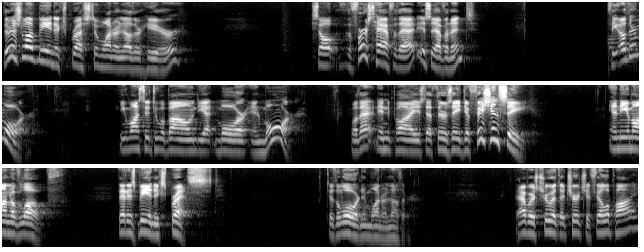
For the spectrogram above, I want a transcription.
There's love being expressed to one another here. So the first half of that is evident. The other more. He wants it to abound yet more and more. Well, that implies that there's a deficiency in the amount of love that is being expressed to the Lord and one another. That was true at the church at Philippi,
